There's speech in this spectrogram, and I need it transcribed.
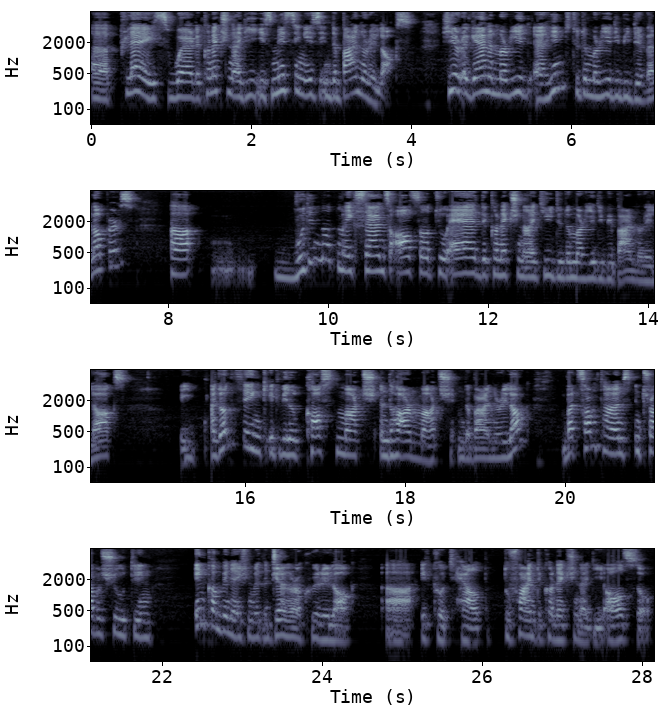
uh, place where the connection ID is missing is in the binary logs. Here again, a, Maria, a hint to the MariaDB developers. Uh, would it not make sense also to add the connection ID to the MariaDB binary logs? I don't think it will cost much and harm much in the binary log, but sometimes in troubleshooting, in combination with the general query log, uh, it could help to find the connection ID also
